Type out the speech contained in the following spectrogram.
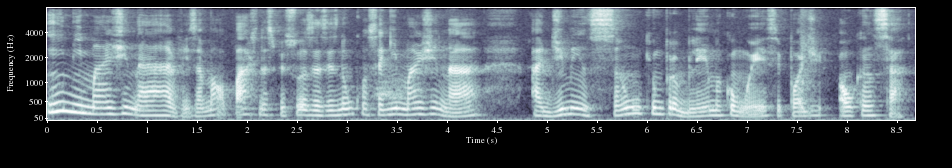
inimagináveis. A maior parte das pessoas às vezes não consegue imaginar a dimensão que um problema como esse pode alcançar.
